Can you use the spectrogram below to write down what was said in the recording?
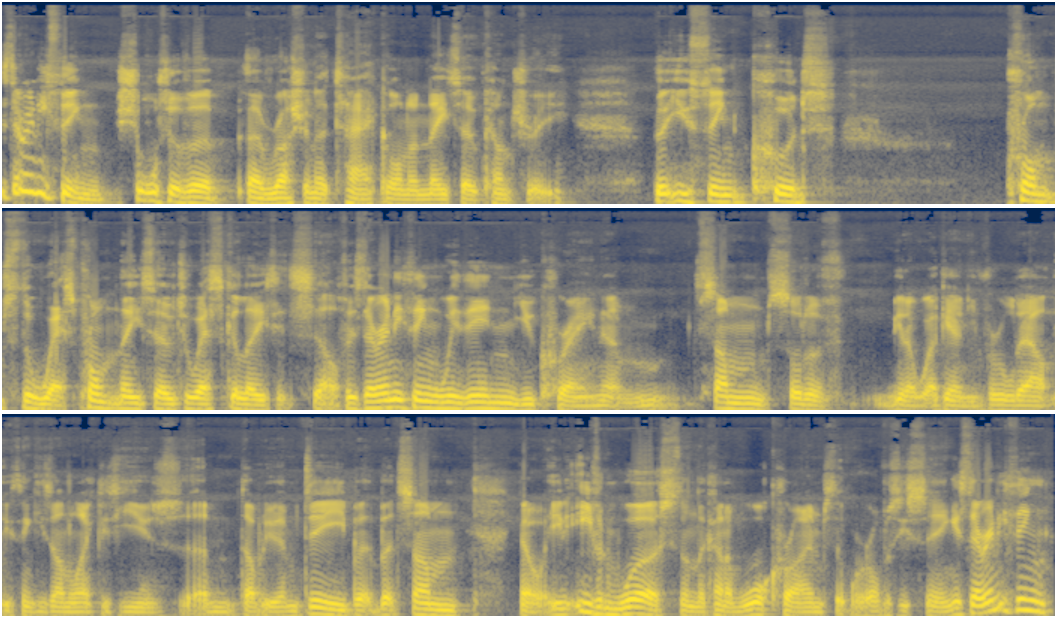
Is there anything short of a, a Russian attack on a NATO country that you think could prompt the West, prompt NATO to escalate itself? Is there anything within Ukraine, um, some sort of, you know, again, you've ruled out, you think he's unlikely to use um, WMD, but but some, you know, even worse than the kind of war crimes that we're obviously seeing. Is there anything,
